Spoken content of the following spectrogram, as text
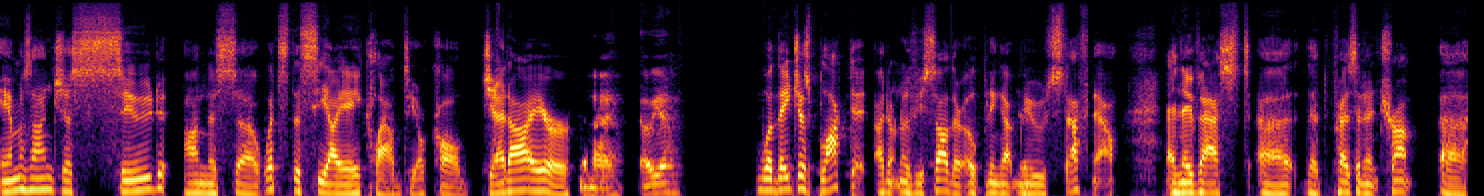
Amazon just sued on this. Uh, what's the CIA cloud deal called? Jedi or? Jedi. Oh yeah. Well, they just blocked it. I don't know if you saw. They're opening up new stuff now, and they've asked uh, that President Trump uh,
